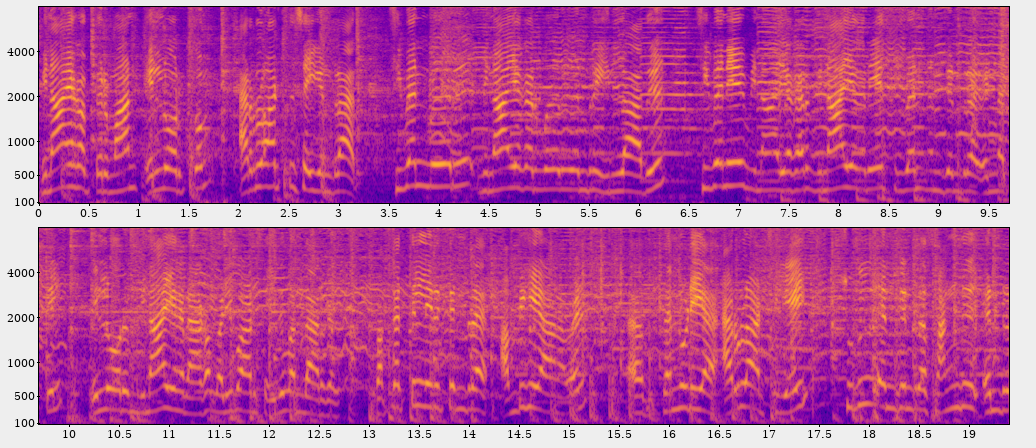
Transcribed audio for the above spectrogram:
விநாயகப் பெருமான் எல்லோருக்கும் அருளாட்சி செய்கின்றார். சிவன் வேறு விநாயகர் வேறு என்று இல்லாது சிவனே விநாயகர் விநாயகரே சிவன் என்கின்ற எண்ணத்தில் எல்லோரும் விநாயகராக வழிபாடு செய்து வந்தார்கள். பக்கத்தில் இருக்கின்ற அம்பிகையானவள் தன்னுடைய அருளாட்சியை சுது என்கின்ற சங்கு என்று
